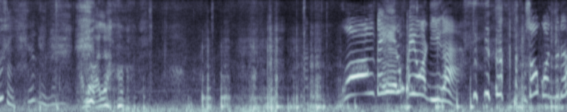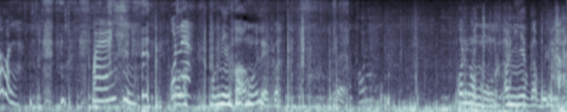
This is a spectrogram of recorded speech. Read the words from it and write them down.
กูใส่เชือกอย่างเงี้ยอันแล้วอันแล้วกองตีลงไปหอดดีก่ะกูโซ่กลอยู่เด้อป่ะเนี่ยแม่งคนเนี่ยมึงนี่พอหูเหลือก่อนเขาเนี่ย คนงงหูเอานี้กับบุญขาด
